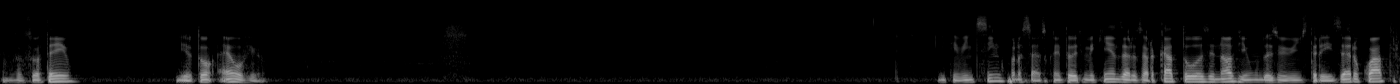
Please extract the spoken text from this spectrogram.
Vamos ao sorteio. Diretor Elvio. Item 25, processo 48.500.0014.91.2023.04.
